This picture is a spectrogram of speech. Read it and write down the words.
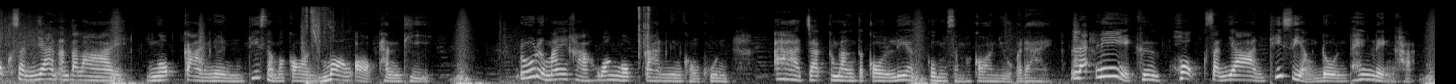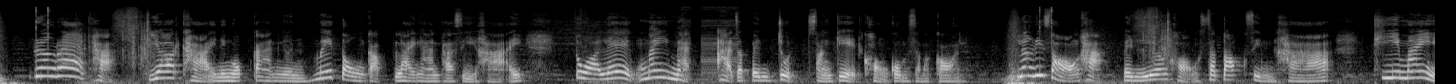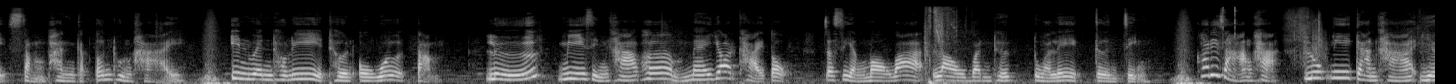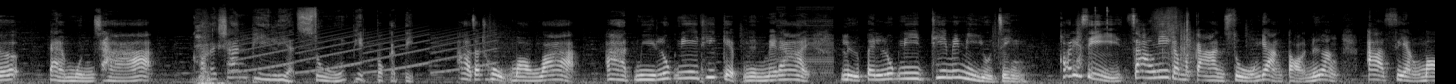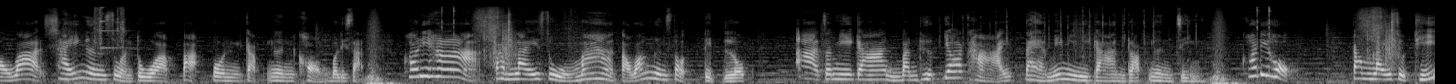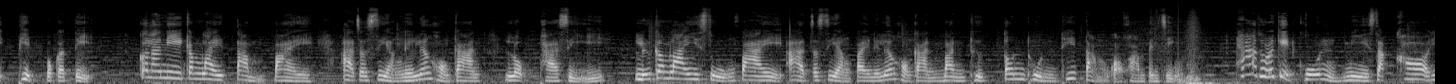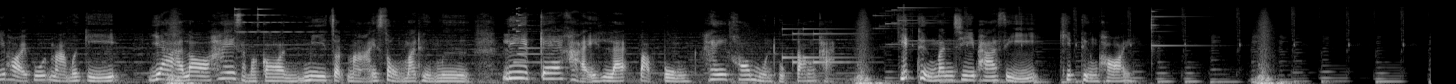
6 สัญญาณอันตราย งบการเงินที่สมกรมองออกทันที รู้หรือไม่คะว่างบการเงินของคุณ อาจจะกำลังตะโกนเรียกกรมสรรพากรอยู่ก็ได้ และนี่คือ 6 สัญญาณที่เสี่ยงโดนเพ่งเล็งค่ะ เรื่องแรกค่ะ ยอดขายในงบการเงินไม่ตรงกับรายงานภาษีขายตัวเลขไม่แมทอาจจะเป็นจุดสังเกตของกรมสรรพากร เรื่องที่ 2 ค่ะ เป็นเรื่องของสต็อกสินค้าที่ไม่สัมพันธ์กับต้นทุนขาย Inventory Turnover ต่ำหรือมีสินค้าเพิ่มแม้ยอดขายตก จะเสี่ยงมองว่าเราบันทึกตัวเลขเกินจริง ข้อที่ 3 ค่ะ ลูกหนี้การค้าเยอะแต่หมุนช้าคอลเลกชันพีเรียดสูงผิดปกติ อาจจะถูกมองว่าอาจมีลูกหนี้ที่เก็บเงินไม่ได้ หรือเป็นลูกหนี้ที่ไม่มีอยู่จริง ข้อที่ 4 เจ้าหนี้กรรมการสูงอย่างต่อเนื่อง อาจเสี่ยงมองว่าใช้เงินส่วนตัวปะปนกับเงินของบริษัท ข้อที่ 5กำไรสูงมากแต่ว่าเงินสดติดลบ อาจจะมีการบันทึกยอดขาย แต่ไม่มีการรับเงินจริง ข้อที่ 6กำไรสุทธิผิดปกติ กรณีกำไรต่ำไป อาจจะเสี่ยงในเรื่องของการหลบภาษี หรือกำไรสูงไปอาจจะเสี่ยงไปในเรื่องของการบันทึกต้นทุนที่ต่ำกว่าความเป็นจริง ถ้าธุรกิจคุณมีสักข้อที่พลอยพูดมาเมื่อกี้ อย่ารอให้สมกรมีจดหมายส่งมาถึงมือ รีบแก้ไขและปรับปรุงให้ข้อมูลถูกต้องค่ะ คิดถึงบัญชีภาษี คิดถึงพลอย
